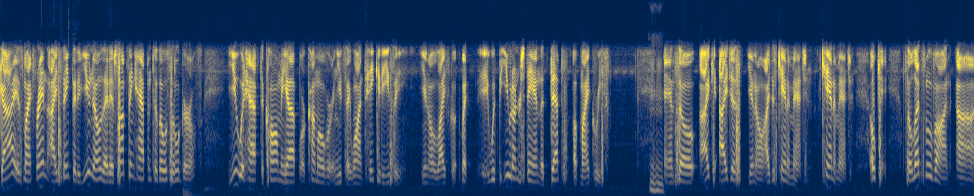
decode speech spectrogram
Guy is my friend. I think that if you know that if something happened to those little girls, you would have to call me up or come over and you'd say, Juan, take it easy. You know, life goes. But it would be, you would understand the depth of my grief. Mm-hmm. And so I, I just, you know, I just can't imagine. Can't imagine. Okay, so let's move on uh,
